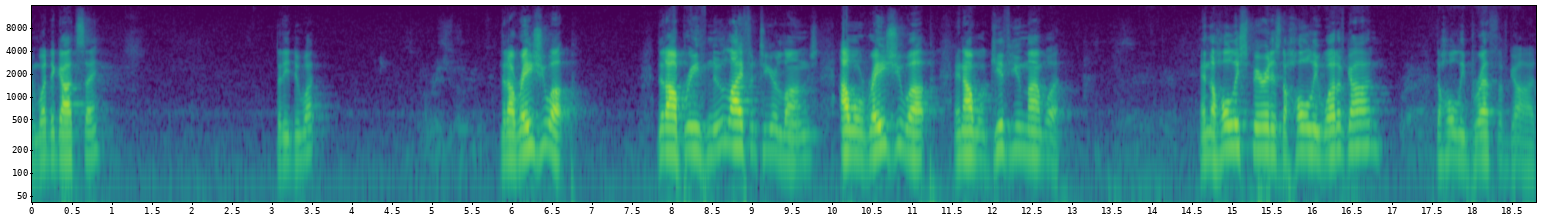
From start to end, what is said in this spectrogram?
And what did God say? That He'd do what? That I'll raise you up. That I'll breathe new life into your lungs. I will raise you up and I will give you my what? And the Holy Spirit is the holy what of God? The holy breath of God.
